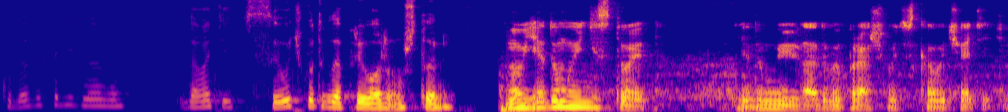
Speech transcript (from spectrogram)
Куда заходить надо? Давайте ссылочку тогда приложим, что ли. Ну, я думаю, не стоит. Я думаю, надо выпрашивать в скау-чатике.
